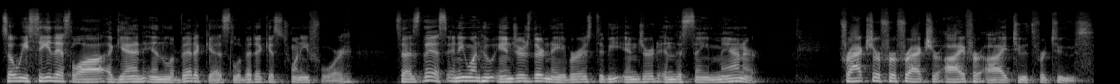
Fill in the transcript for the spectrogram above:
So we see this law again in Leviticus, Leviticus 24 says this anyone who injures their neighbor is to be injured in the same manner. Fracture for fracture, eye for eye, tooth for tooth.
